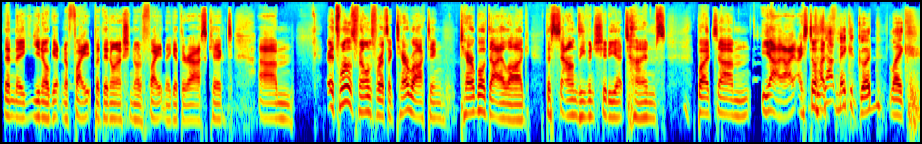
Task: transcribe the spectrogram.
then they you know get in a fight, but they don't actually know how to fight, and they get their ass kicked. Um, it's one of those films where it's like terrible acting, terrible dialogue. The sound's even shitty at times, but um, yeah, I, I still Does had. that make it good? Like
